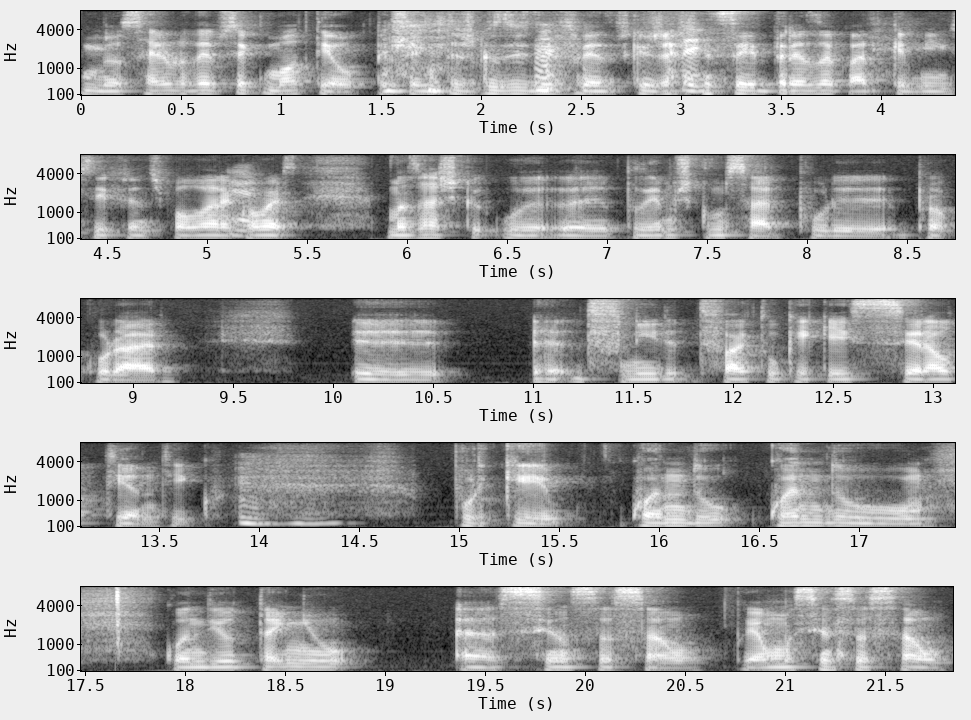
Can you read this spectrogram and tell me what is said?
o meu cérebro deve ser como o teu, pensei muitas coisas diferentes, porque eu já Sim. pensei em três a quatro caminhos diferentes para levar a É. conversa. Mas acho que uh, uh, podemos começar por uh, procurar uh, definir de facto o que é que é isso ser autêntico. Porque quando, quando, quando eu tenho a sensação, é uma sensação,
